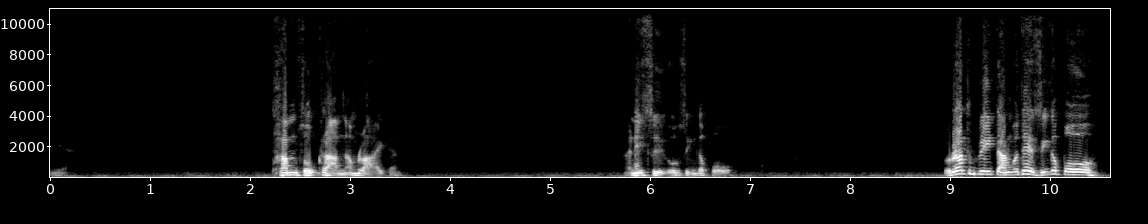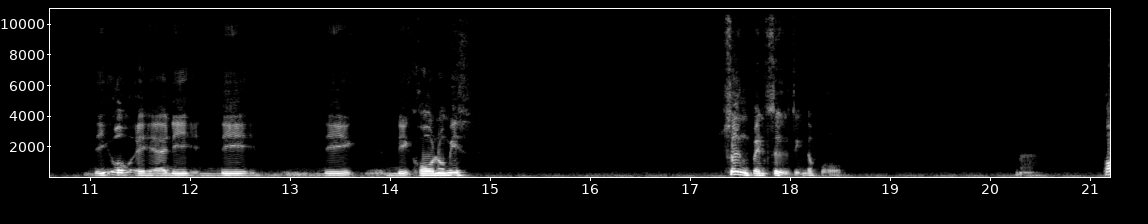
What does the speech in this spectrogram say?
เนี่ยทำสงครามน้ำลายกัน อันนี้สื่อของสิงคโปร์ รัฐมนตรีต่างประเทศสิงคโปร์ดีโอเอดีดีดีดีโคโนมิส ซึ่งเป็นสื่อสิงคโปร์นะก็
